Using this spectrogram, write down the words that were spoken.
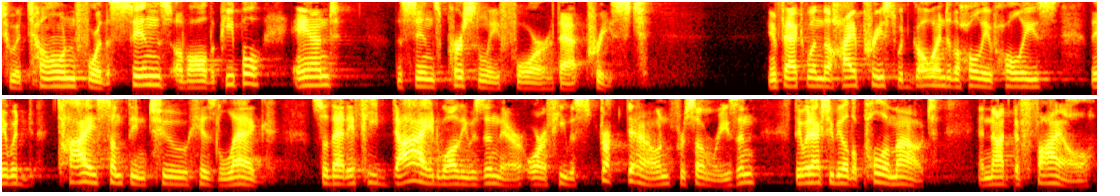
to atone for the sins of all the people and the sins personally for that priest. In fact, when the high priest would go into the Holy of Holies, they would tie something to his leg so that if he died while he was in there, or if he was struck down for some reason, they would actually be able to pull him out and not defile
